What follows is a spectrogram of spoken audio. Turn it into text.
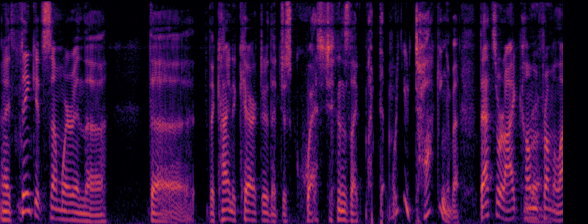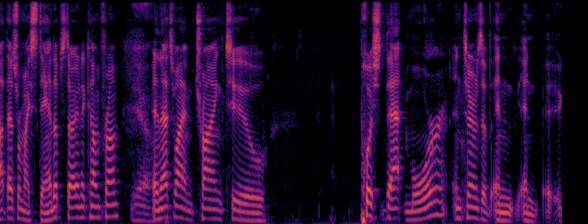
And I think it's somewhere in the the the kind of character that just questions like what the, what are you talking about? That's where I come Right. from a lot. That's where my stand up's starting to come from. Yeah. And that's why I'm trying to push that more in terms of and and uh,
